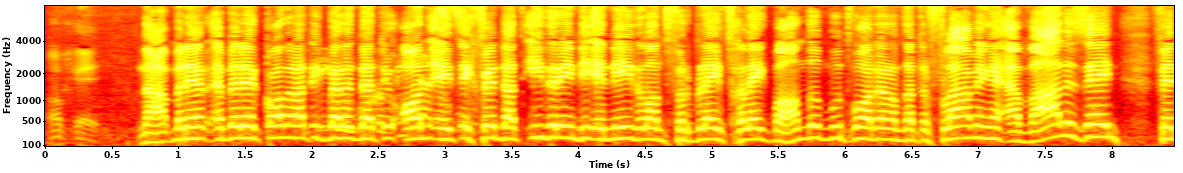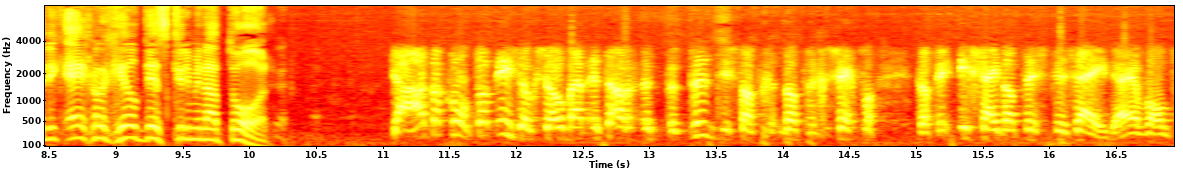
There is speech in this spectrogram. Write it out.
Oké. Nou, meneer, eh, meneer Konrad, ik ben het met u oneens. Ik vind dat iedereen die in Nederland verblijft gelijk behandeld moet worden. En omdat er Vlamingen en Walen zijn, vind ik eigenlijk heel discriminator. Ja, dat klopt. Dat is ook zo. Maar het, het, punt is dat, dat er gezegd wordt... Dat, ik zei dat is terzijde, hè. Want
